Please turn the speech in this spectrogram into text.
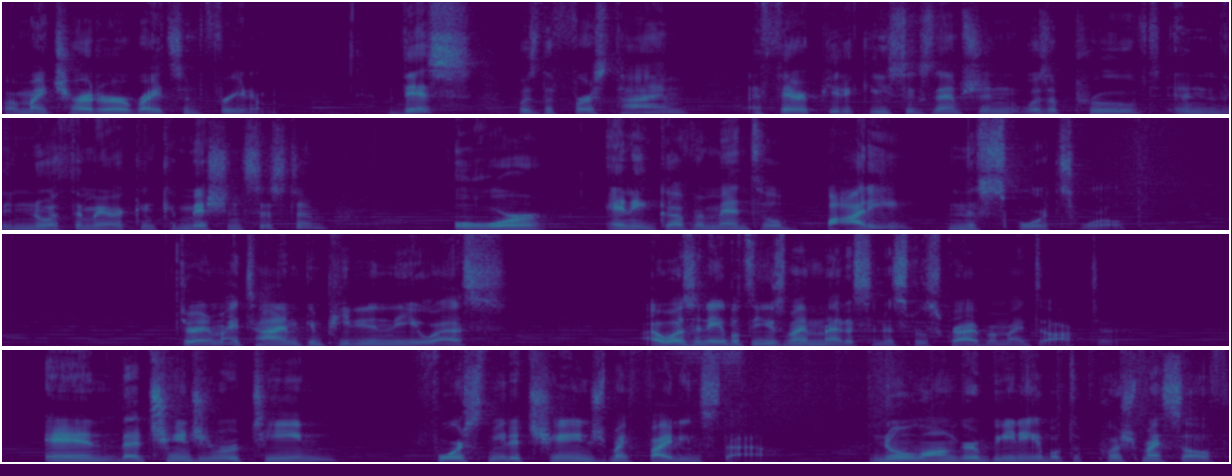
by my Charter of Rights and Freedom. This was the first time a therapeutic use exemption was approved in the North American Commission system or any governmental body in the sports world. During my time competing in the US, I wasn't able to use my medicine as prescribed by my doctor. And that change in routine forced me to change my fighting style, no longer being able to push myself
